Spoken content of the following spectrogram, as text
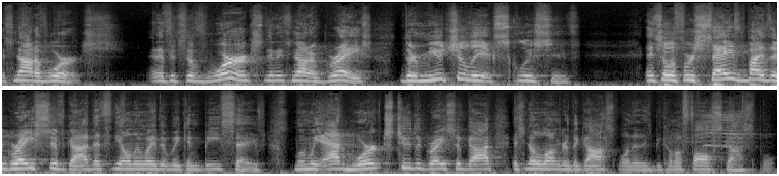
it's not of works. And if it's of works, then it's not of grace. They're mutually exclusive. And so if we're saved by the grace of God, that's the only way that we can be saved. When we add works to the grace of God, it's no longer the gospel and it has become a false gospel.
